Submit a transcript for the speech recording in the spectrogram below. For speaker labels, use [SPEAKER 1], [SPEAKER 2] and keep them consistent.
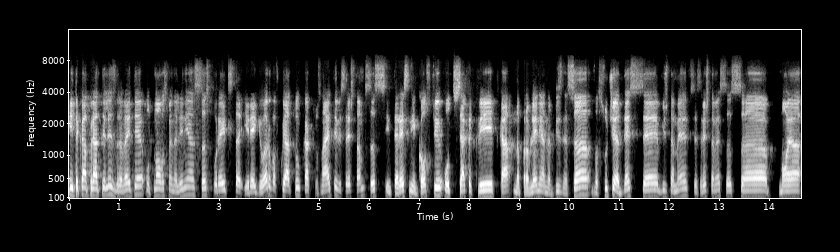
[SPEAKER 1] И така, приятели, здравейте! Отново сме на линия с поредицата Irregular, в която, както знаете, ви срещам с интересни гости от всякакви така, направления на бизнеса. В случая днес се виждаме, се срещаме с а, моя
